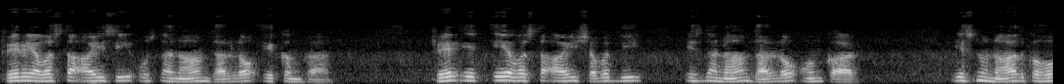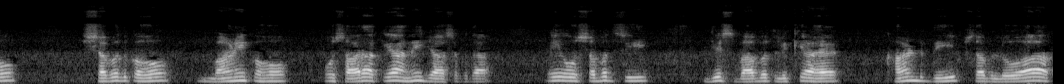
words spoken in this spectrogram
ਫਿਰ ਇਹ ਅਵਸਥਾ ਆਈ ਸੀ, ਉਸ ਦਾ ਨਾਮ ਧਰ ਲਓ ਏਕੰਕਾਰ। ਫਿਰ ਇੱਕ ਇਹ ਅਵਸਥਾ ਆਈ ਸ਼ਬਦ ਦੀ, ਇਸ ਦਾ ਨਾਮ ਧਰ ਲਓ ਓੰਕਾਰ। ਇਸ ਨੂੰ ਨਾਦ ਕਹੋ, ਸ਼ਬਦ ਕਹੋ, ਬਾਣੀ ਕਹੋ, ਉਹ ਸਾਰਾ ਕਿਹਾ ਨਹੀਂ ਜਾ ਸਕਦਾ। ਇਹ ਉਹ ਸ਼ਬਦ ਸੀ, ਜਿਸ ਬਾਬਤ ਲਿਖਿਆ ਹੈ ਖੰਡ ਦੀਪ ਸਭ ਲੋਆ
